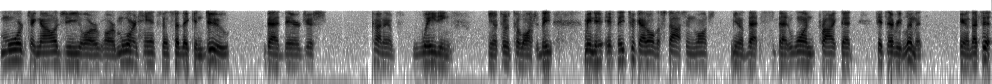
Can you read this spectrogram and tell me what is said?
more technology or or more enhancements that they can do that they're just kind of waiting you know to to launch it. They I mean if they took out all the stops and launched you know that that one product that hits every limit, you know that's it.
